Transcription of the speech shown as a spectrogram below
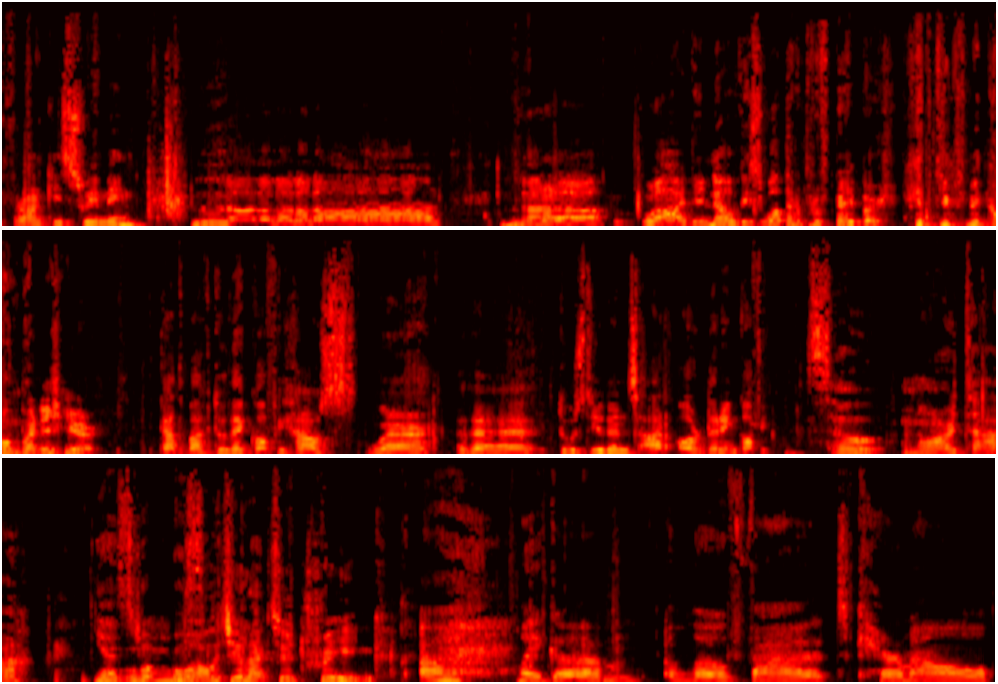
Frank is swimming. La la la la la. La no, no. Wow, I didn't know this waterproof paper. It keeps me company here. Cut back to the coffee house where the two students are ordering coffee. So, Marta, Yes, wh- James. what would you like to drink? Uh, like um, a low fat caramel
